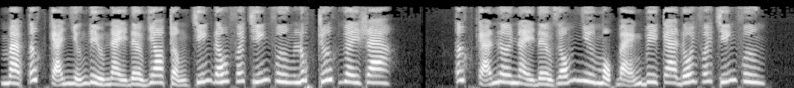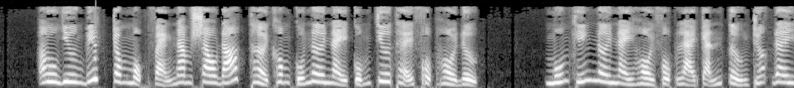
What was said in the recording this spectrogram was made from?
Mà tất cả những điều này đều do trận chiến đấu với chiến vương lúc trước gây ra. Tất cả nơi này đều giống như một bản bi ca đối với chiến vương. Âu Dương biết trong một vạn năm sau đó, thời không của nơi này cũng chưa thể phục hồi được. Muốn khiến nơi này hồi phục lại cảnh tượng trước đây,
